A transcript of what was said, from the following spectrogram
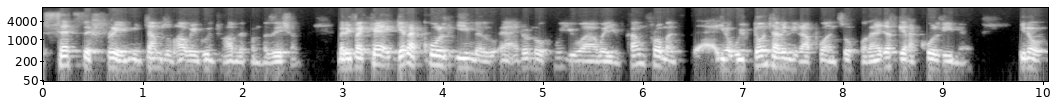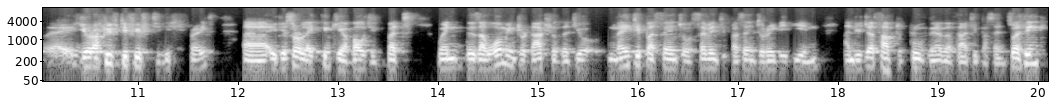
sets the frame in terms of how we're going to have the conversation. But if I get a cold email, I don't know who you are, where you come from, and uh, you know we don't have any rapport and so forth. I just get a cold email you know, uh, you're a 50-50, right? Uh, if you're sort of like thinking about it. But when there's a warm introduction that you're 90% or 70% already in, and you just have to prove the other 30%. So I think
